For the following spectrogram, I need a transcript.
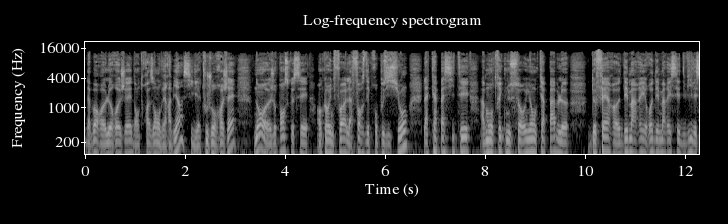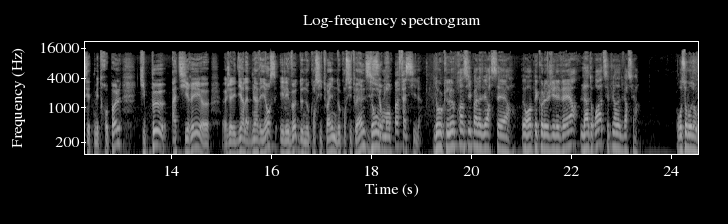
D'abord, euh, le rejet, dans trois ans, on verra bien s'il y a toujours rejet. Non, euh, je pense que c'est encore une fois la force des propositions, la capacité à montrer que nous serions capables de faire euh, démarrer et redémarrer cette ville et cette métropole qui peut attirer, euh, j'allais dire, la bienveillance et les votes de nos concitoyennes, de nos concitoyennes. C'est sûrement pas facile. Donc le principal adversaire, Europe Écologie Les Verts, la droite, c'est plus un adversaire. Grosso modo.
